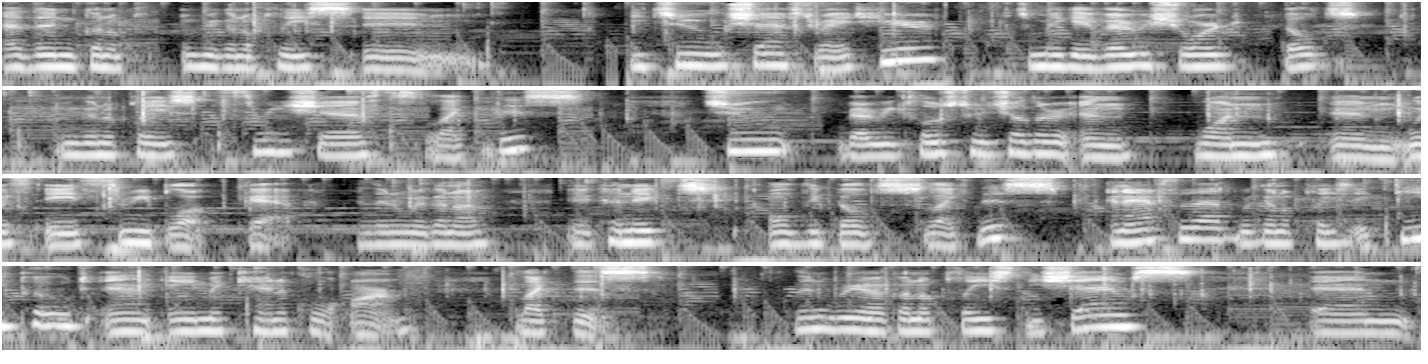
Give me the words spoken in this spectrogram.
and then gonna we're gonna place um, the two shafts right here to make a very short belt. I'm gonna place three shafts like this, two very close to each other and one um, with a three block gap. And then we're gonna uh, connect all the belts like this. And after that, we're gonna place a depot and a mechanical arm like this. Then we are gonna place the shafts and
